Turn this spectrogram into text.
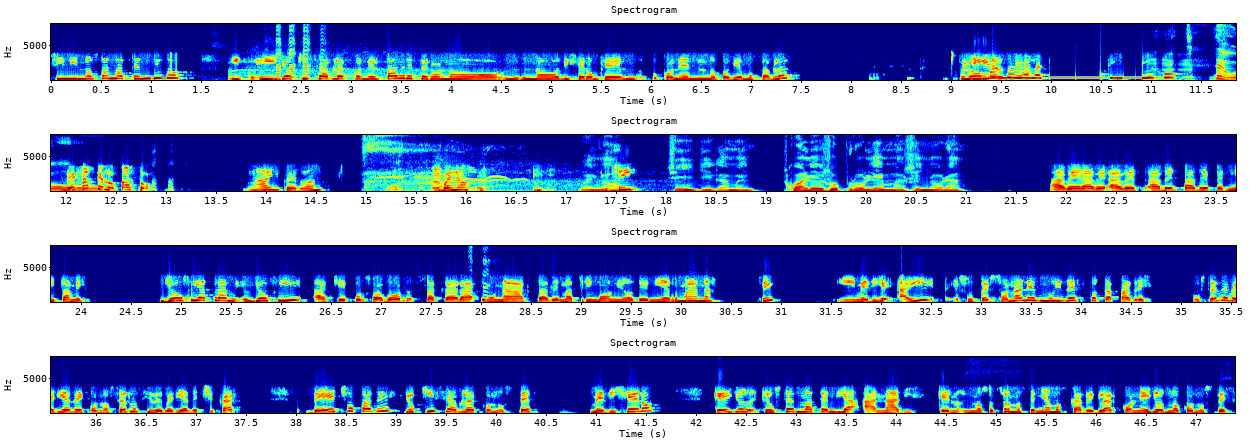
sí, ni nos han atendido. Y, y yo quise hablar con el padre, pero no, no dijeron que él, con él no podíamos hablar. Pero Sí, mándalo a la hijo. Déjate lo paso. Ay, perdón. Bueno, Bueno. Sí. Sí, dígame. ¿Cuál es su problema, señora? A ver, a ver, a ver, a ver, padre, permítame. Yo fui a yo fui a que por favor sacara una acta de matrimonio de mi hermana, ¿sí? y me dije, ahí su personal es muy déspota, padre. Usted debería de conocerlos y debería de checar. De hecho, padre, yo quise hablar con usted. Me dijeron que ellos, que usted no atendía a nadie, que no- nosotros nos teníamos que arreglar con ellos, no con usted.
